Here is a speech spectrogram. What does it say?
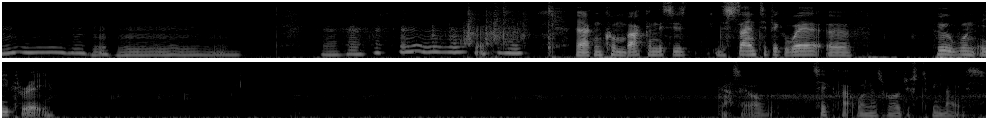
Now I can come back, and this is the scientific way of who won E3. So I'll tick that one as well, just to be nice.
